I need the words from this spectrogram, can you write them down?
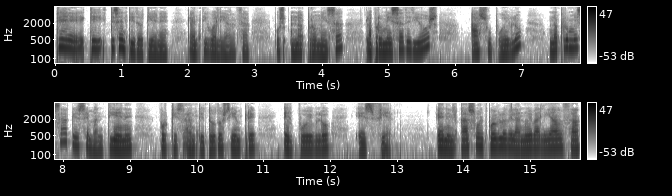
¿Qué, qué, qué sentido tiene la antigua alianza? Pues una promesa, la promesa de Dios a su pueblo, una promesa que se mantiene porque ante todo siempre el pueblo es fiel. En el caso del pueblo de la nueva alianza,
